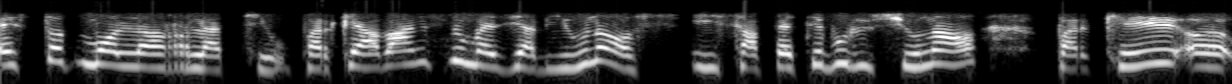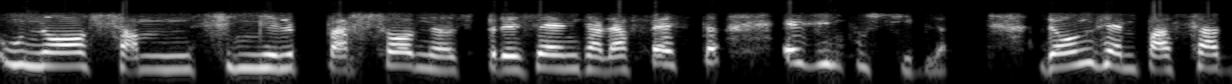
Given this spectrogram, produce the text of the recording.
és tot molt relatiu, perquè abans només hi havia un os i s'ha fet evolucionar perquè uh, un os amb 5.000 persones presents a la festa és impossible. Doncs hem passat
